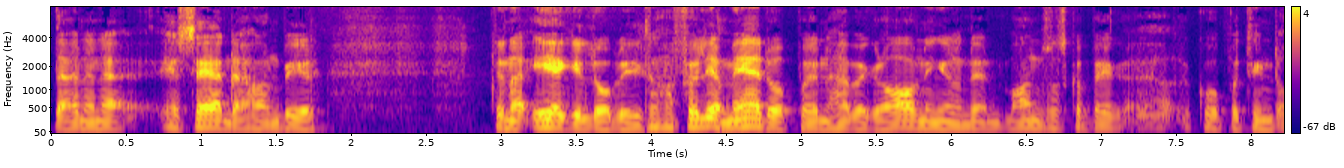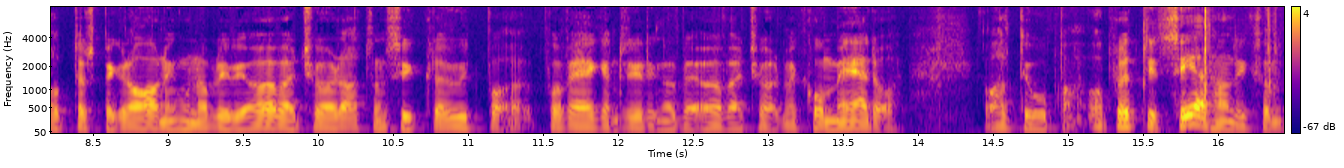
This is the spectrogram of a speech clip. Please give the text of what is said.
där den här essän där han blir denna Egil då blir, liksom, han följer med då på den här begravningen, det är en man som ska gå på sin dotters begravning, hon har blivit överkörd, att hon cyklar ut på, på vägen tydligen och blir överkörd, men kom med då och alltihopa. Och plötsligt ser han liksom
